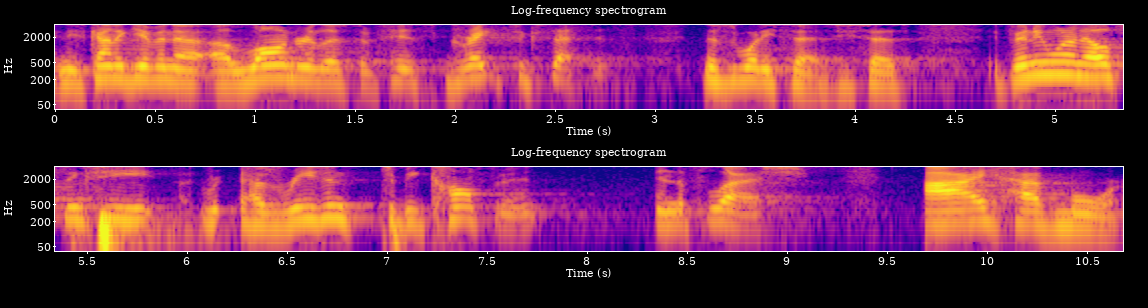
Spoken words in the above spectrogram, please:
and he's kind of given a, a laundry list of his great successes. This is what he says He says, If anyone else thinks he has reason to be confident in the flesh, I have more.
